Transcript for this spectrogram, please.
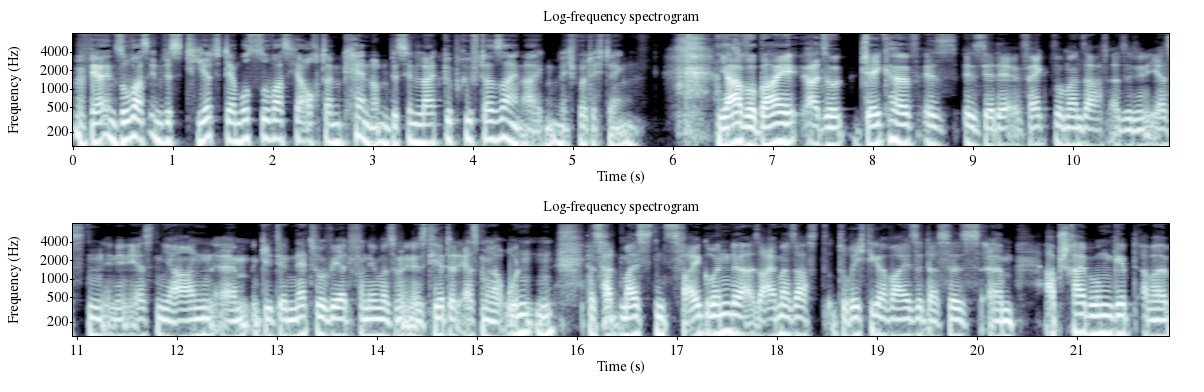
wer in sowas investiert, der muss sowas ja auch dann kennen und ein bisschen leidgeprüfter sein eigentlich, würde ich denken. Ja, wobei, also J-Curve ist, ist ja der Effekt, wo man sagt, also in den ersten, in den ersten Jahren ähm, geht der Nettowert von dem, was man investiert hat, erstmal nach unten. Das hat meistens zwei Gründe. Also einmal sagst du richtigerweise, dass es ähm, Abschreibungen gibt, aber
